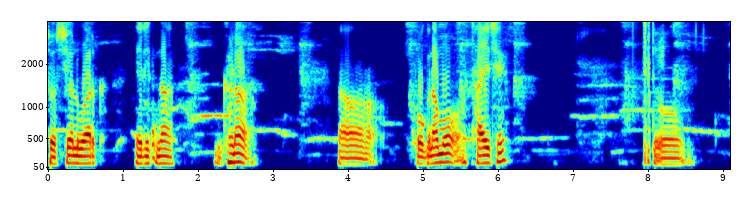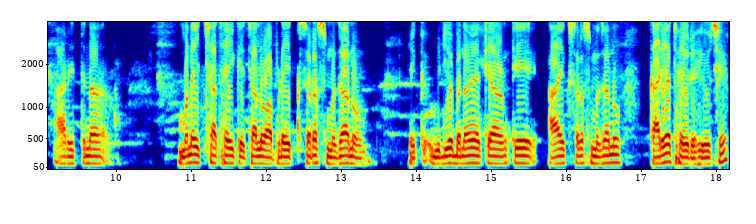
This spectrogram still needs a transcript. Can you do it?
સોશિયલ વર્ક એ રીતના ઘણા પ્રોગ્રામો થાય છે. તો આ રીતના મને ઈચ્છા થઈ કે ચાલો આપણે એક સરસ મજાનો એક વીડિયો બનાવ્યા કારણ કે આ એક સરસ મજાનું કાર્ય થઈ રહ્યું છે.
